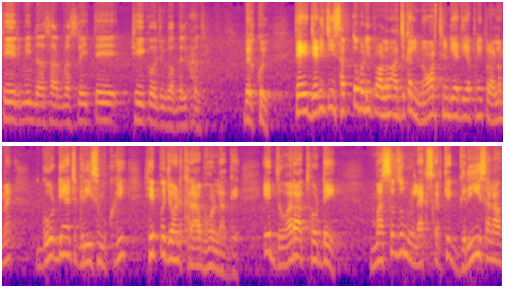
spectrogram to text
ਫਿਰ ਮਹੀਨਾ ਸਰਵਿਸ ਲਈ ਤੇ ਠੀਕ ਹੋ ਜਾਊਗਾ ਬਿਲਕੁਲ। ਬਿਲਕੁਲ। ਤੇ ਜਿਹੜੀ ਚੀਜ਼ ਸਭ ਤੋਂ ਵੱਡੀ ਪ੍ਰੋਬਲਮ ਅੱਜ ਕੱਲ੍ਹ ਨਾਰਥ ਇੰਡੀਆ ਦੀ ਆਪਣੀ ਪ੍ਰੋਬਲਮ ਹੈ ਗੋਡਿਆਂ 'ਚ ਗਰੀਸ ਮੁੱਕ ਗਈ ਹਿਪ ਜੁਆਇੰਟ ਖਰਾਬ ਹੋਣ ਲੱਗ ਗਏ। ਇਹ ਦੁਬਾਰਾ ਤੁਹਾਡੇ ਮਸਲਸ ਨੂੰ ਰਿਲੈਕਸ ਕਰਕੇ ਗਰੀਸ ਵਾਲਾ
